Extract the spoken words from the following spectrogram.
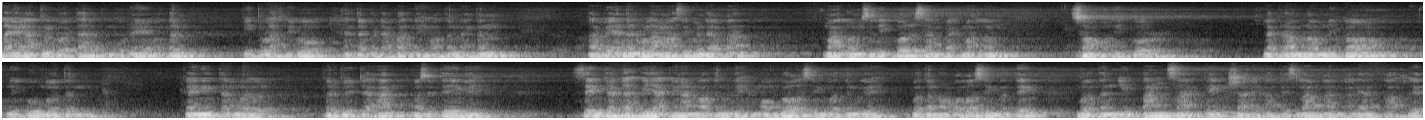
Lailatul Qadar temurune wonten pitulas niku. Enten pendapat nggih wonten enten. Tapi enten ulama sih pendapat malam selikur sampai malam songo pramila menika niku mboten kenging damel perbedaan maksudnya nggih sing gadah keyakinan ngoten nggih monggo sing mboten nggih mboten apa sing penting mboten nyimpang saking syariat Islam kan kalian tauhid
